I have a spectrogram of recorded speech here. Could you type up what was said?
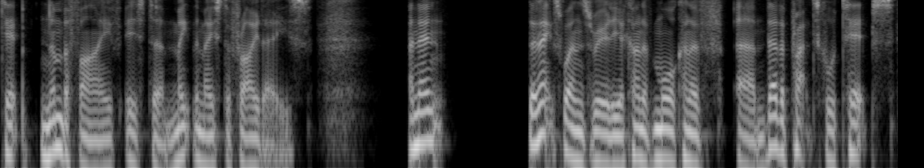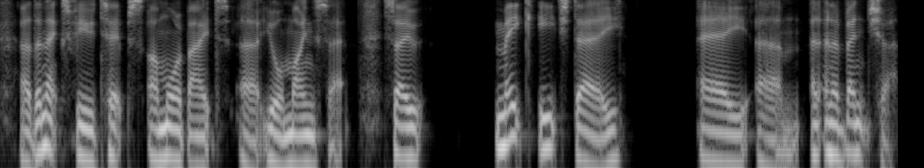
tip number five is to make the most of Fridays, and then the next ones really are kind of more kind of um, they're the practical tips. Uh, the next few tips are more about uh, your mindset. So make each day a um, an adventure.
